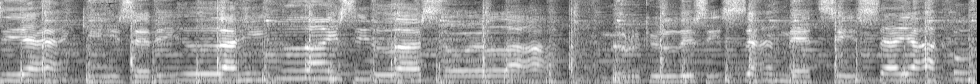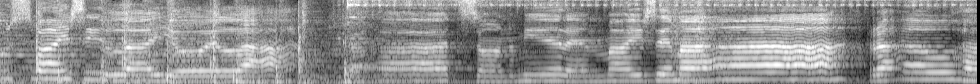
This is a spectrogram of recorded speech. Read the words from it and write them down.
perinteisiä kihisevillä hillaisilla soilla. Myrkyllisissä metsissä ja usvaisilla joilla. Katson mielen maisemaa rauhaisaa.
